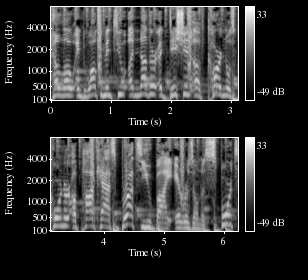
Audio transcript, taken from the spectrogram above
Hello and welcome into another edition of Cardinals Corner, a podcast brought to you by Arizona Sports.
